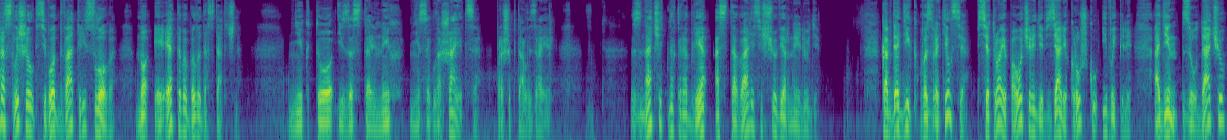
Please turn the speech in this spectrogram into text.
расслышал всего два-три слова, но и этого было достаточно. «Никто из остальных не соглашается», — прошептал Израиль. Значит, на корабле оставались еще верные люди. Когда Дик возвратился, все трое по очереди взяли кружку и выпили. Один за удачу,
